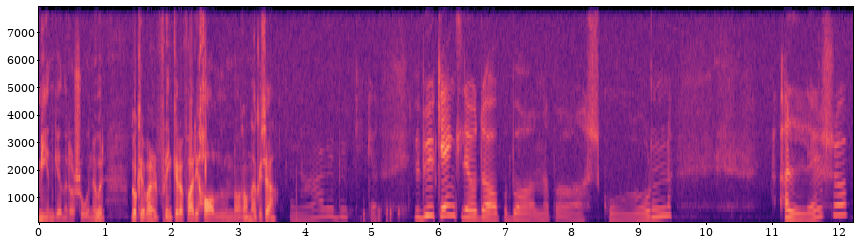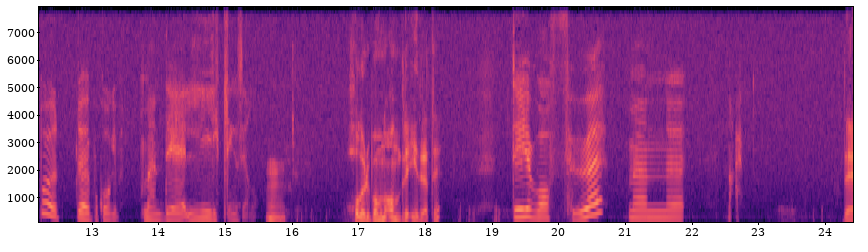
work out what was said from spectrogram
min generasjon gjorde. Dere er vel flinkere å dra i hallen og sånn, er dere ikke? Nei, vi bruker ikke Vi bruker egentlig å dra på banen på skolen. Eller så på, det er på KGB. Men det er litt lenge siden nå. Mm. Holder du på med noen andre idretter? Det var før, men eh, Det,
